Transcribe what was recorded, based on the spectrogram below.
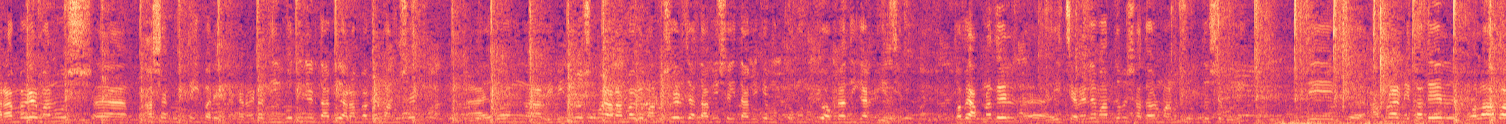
আরামবাগের মানুষ আশা করতেই পারে না কারণ এটা দীর্ঘদিনের দাবি আরামবাগের মানুষের। এবং বিভিন্ন সময় আরামবাগের মানুষের যা দাবি, সেই দাবিকে মুখ্যমন্ত্রী অগ্রাধিকার দিয়েছেন। তবে আপনাদের এই চ্যানেলের মাধ্যমে সাধারণ মানুষের উদ্দেশ্যে বলি যে আমরা নেতাদের বলা বা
